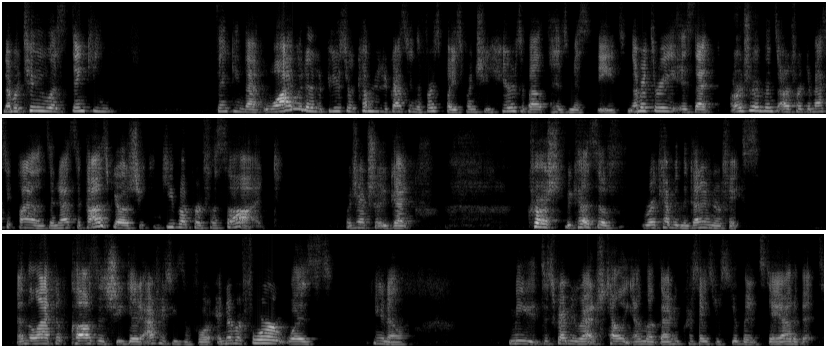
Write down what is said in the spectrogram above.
Number two was thinking thinking that why would an abuser come to Degrassi in the first place when she hears about his misdeeds? Number three is that orange ribbons are for domestic violence, and as the cause girl, she can keep up her facade, which actually got crushed because of Rick having the gun in her face, and the lack of causes she did after season four. And number four was you know, me describing Raj telling Emma that her crusades were stupid and stay out of it.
